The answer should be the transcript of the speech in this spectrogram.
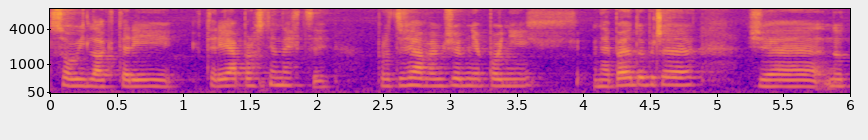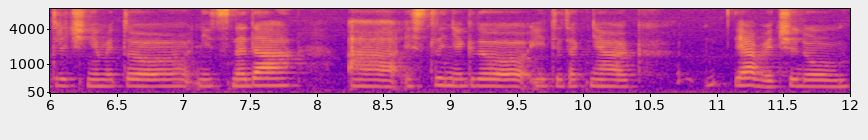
jsou jídla, který, který já prostě nechci. Protože já vím, že mě po nich nebude dobře, že nutričně mi to nic nedá a jestli někdo jíte tak nějak, já většinu,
